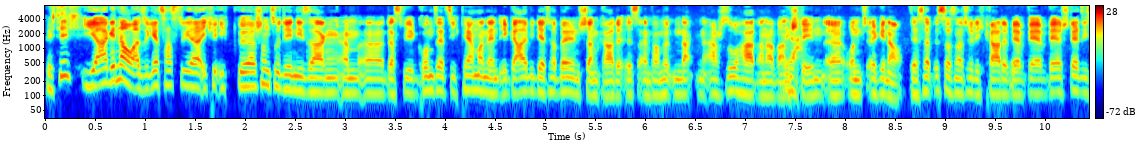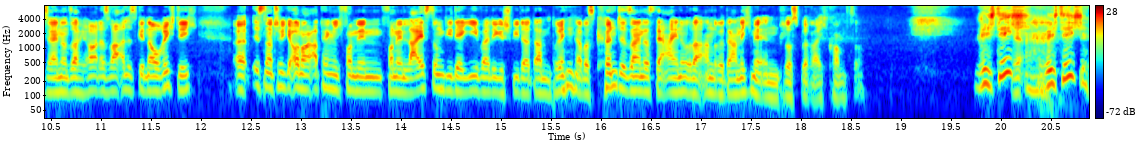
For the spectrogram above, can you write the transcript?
Richtig? Ja, genau. Also jetzt hast du ja, ich, ich gehöre schon zu denen, die sagen, ähm, äh, dass wir grundsätzlich permanent, egal wie der Tabellenstand gerade ist, einfach mit dem nackten Arsch so hart an der Wand Ja. stehen. Äh, und äh, genau, deshalb ist das natürlich gerade, wer, wer, wer stellt sich da hin und sagt, ja, das war alles genau richtig, äh, ist natürlich auch noch abhängig von den, von den Leistungen, die der jeweilige Spieler dann bringt. Aber es könnte sein, dass der eine oder andere da nicht mehr in den Plusbereich kommt. So. Richtig, richtig.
